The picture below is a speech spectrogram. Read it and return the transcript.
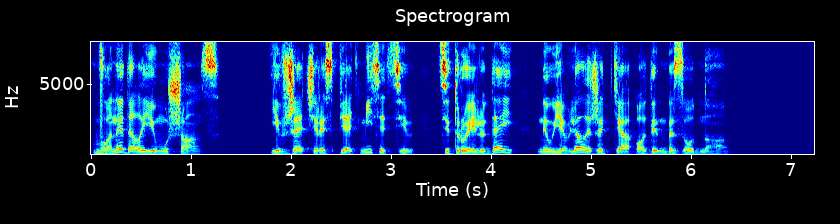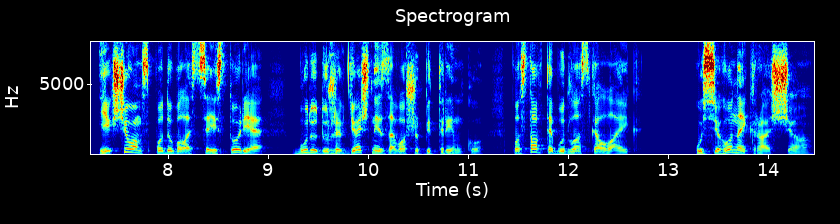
Вони дали йому шанс. І вже через 5 місяців ці троє людей не уявляли життя один без одного. Якщо вам сподобалась ця історія, буду дуже вдячний за вашу підтримку. Поставте, будь ласка, лайк. Усього найкращого!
